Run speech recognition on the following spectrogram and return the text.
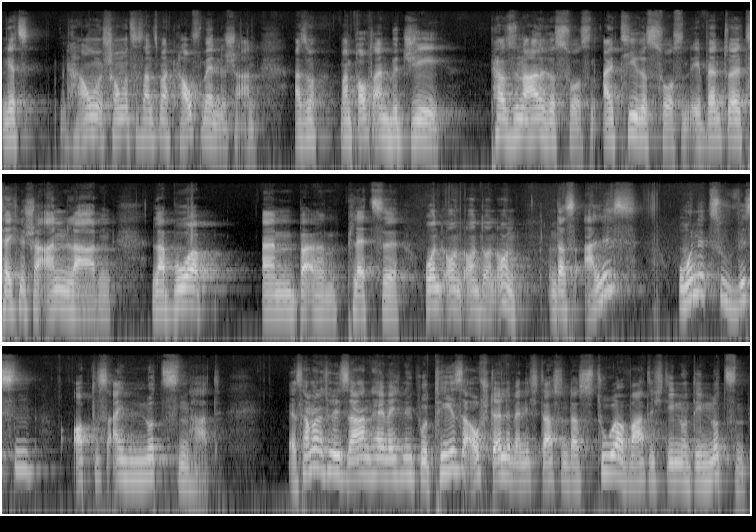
Und jetzt schauen wir uns das Ganze mal kaufmännischer an. Also man braucht ein Budget, Personalressourcen, IT-Ressourcen, eventuell technische Anlagen, Labor ähm, Plätze und, und, und, und, und. Und das alles ohne zu wissen, ob das einen Nutzen hat. Jetzt kann man natürlich sagen, hey, wenn ich eine Hypothese aufstelle, wenn ich das und das tue, erwarte ich den und den Nutzen.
